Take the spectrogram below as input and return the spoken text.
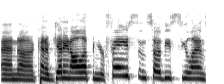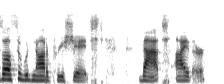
and uh, kind of getting all up in your face. And so these sea lions also would not appreciate that either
